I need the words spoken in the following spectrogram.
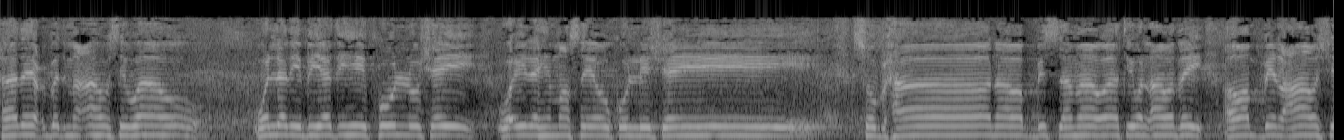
هذا يعبد معه سواه. والذي بيده كل شيء وإليه مصير كل شيء. سبحان رب السماوات والأرض رب العرش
